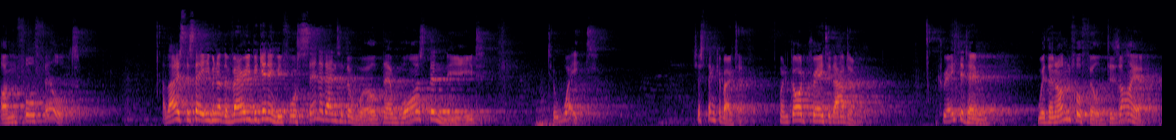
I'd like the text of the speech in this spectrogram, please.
unfulfilled. And that is to say, even at the very beginning, before sin had entered the world, there was the need to wait. Just think about it. When God created Adam, created him with an unfulfilled desire.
